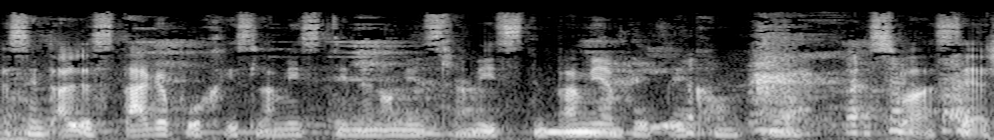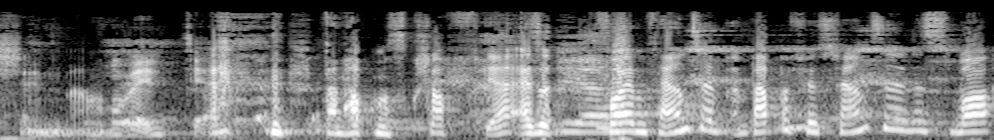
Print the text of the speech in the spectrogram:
es sind alles Tagebuch-Islamistinnen und Islamisten bei mir im Publikum. Ja, das war ein sehr schöner Moment, ja. Dann hat man es geschafft, ja. Also, ja. vor dem Fernsehen, Papa fürs Fernsehen, das war,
